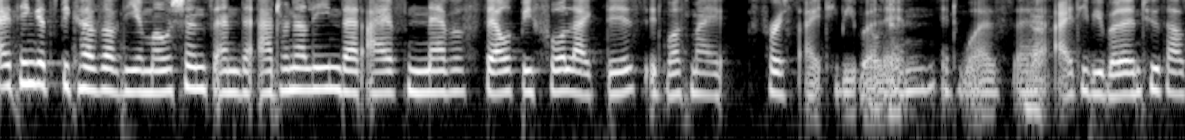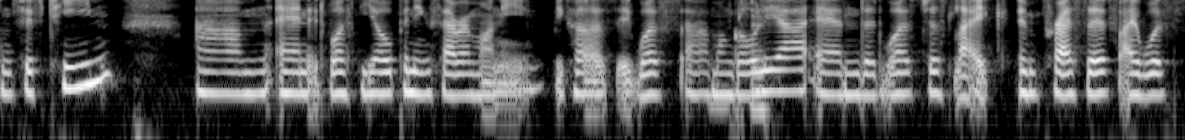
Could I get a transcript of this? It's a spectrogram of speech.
I think it's because of the emotions and the adrenaline that I've never felt before like this. It was my first ITB Berlin. Okay. It was uh, yeah. ITB Berlin 2015. Um, and it was the opening ceremony because it was uh, Mongolia okay. and it was just like impressive. I was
